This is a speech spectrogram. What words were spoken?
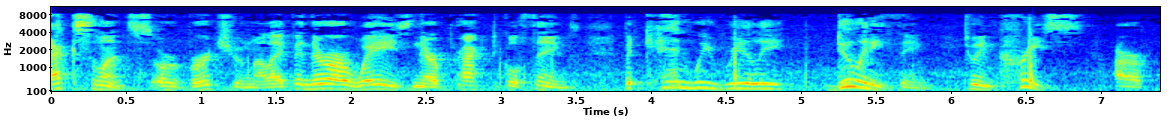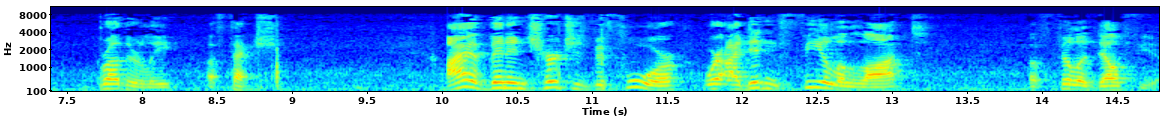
excellence or virtue in my life. And there are ways and there are practical things. But can we really do anything to increase our brotherly affection? I have been in churches before where I didn't feel a lot of Philadelphia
